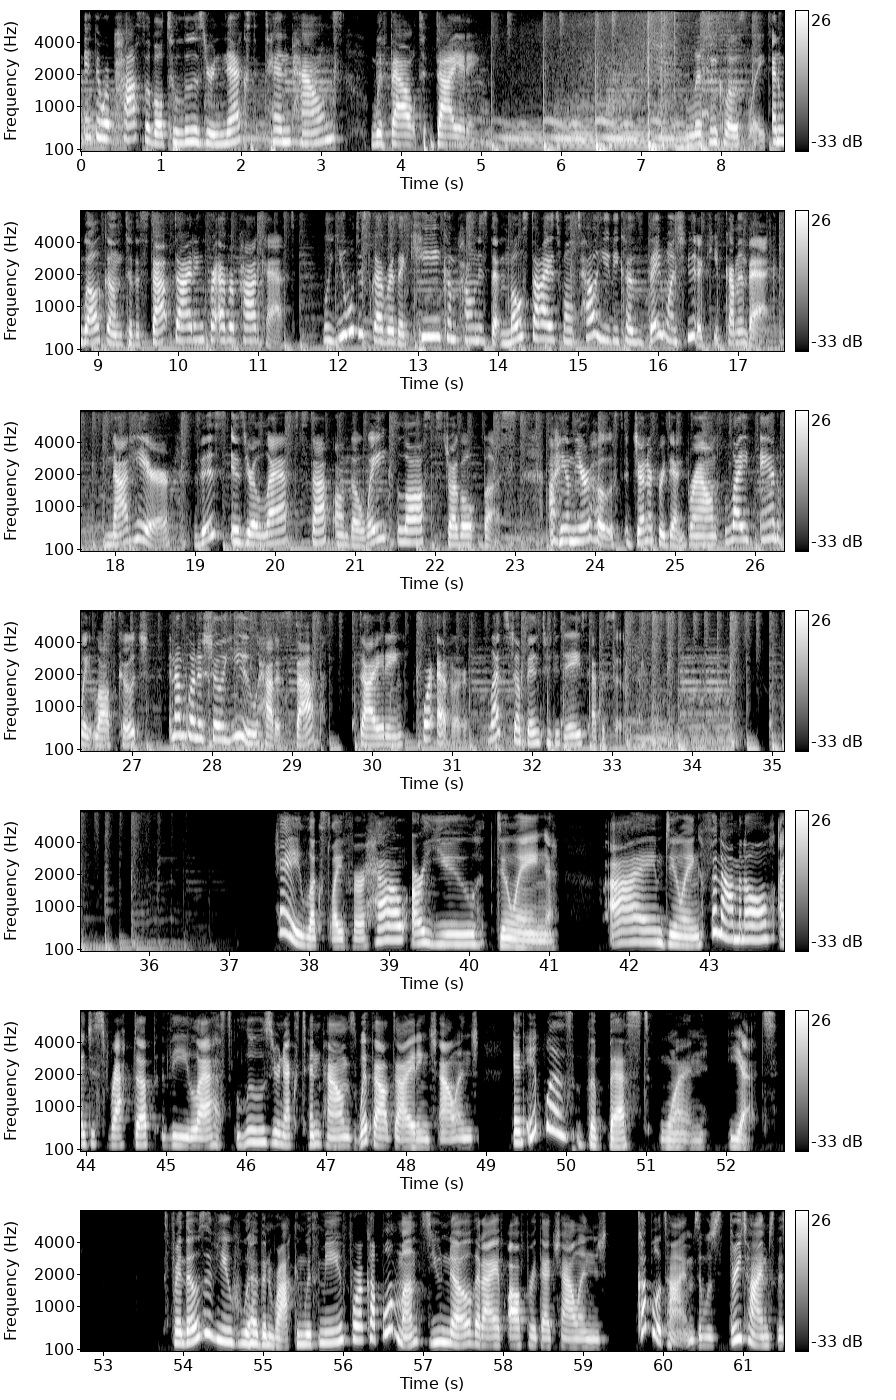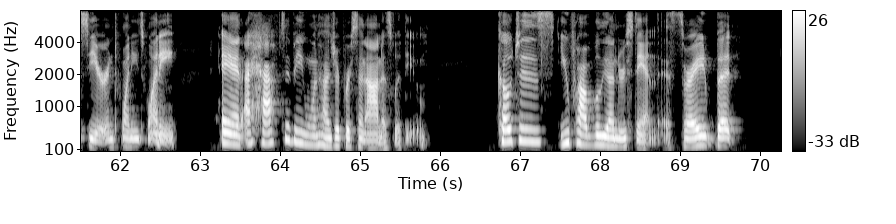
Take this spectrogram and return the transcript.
What if it were possible to lose your next 10 pounds without dieting? Listen closely and welcome to the Stop Dieting Forever podcast, where you will discover the key components that most diets won't tell you because they want you to keep coming back. Not here. This is your last stop on the weight loss struggle bus. I am your host, Jennifer Dent Brown, life and weight loss coach, and I'm going to show you how to stop dieting forever. Let's jump into today's episode. Hey, Lux Lifer, how are you doing? I'm doing phenomenal. I just wrapped up the last Lose Your Next 10 Pounds Without Dieting challenge, and it was the best one yet. For those of you who have been rocking with me for a couple of months, you know that I have offered that challenge couple of times. It was three times this year in 2020. And I have to be 100% honest with you. Coaches, you probably understand this, right? But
